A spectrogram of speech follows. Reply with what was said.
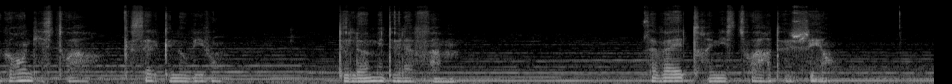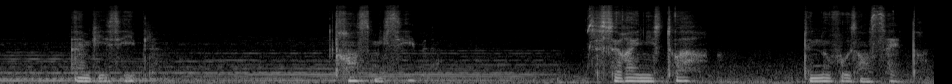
Grande histoire que celle que nous vivons, de l'homme et de la femme. Ça va être une histoire de géant, invisible, transmissible. Ce sera une histoire de nouveaux ancêtres.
